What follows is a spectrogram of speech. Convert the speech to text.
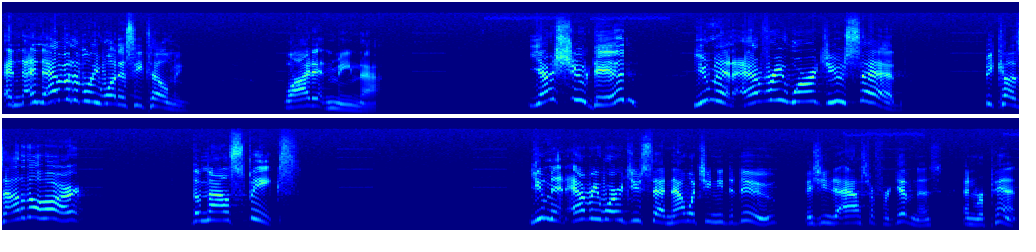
And inevitably, what does he tell me? Well, I didn't mean that. Yes, you did. You meant every word you said. Because out of the heart, the mouth speaks. You meant every word you said. Now, what you need to do is you need to ask for forgiveness and repent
